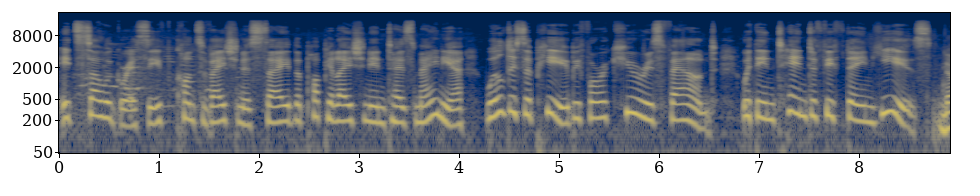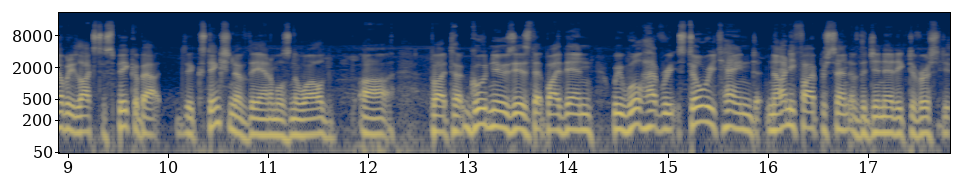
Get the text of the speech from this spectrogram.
It's so aggressive, conservationists say the population in Tasmania will disappear before a cure is found within 10 to 15 years. Nobody likes to speak about the extinction of the animals in the wild. Uh, but uh, good news is that by then we will have re still retained 95% of the genetic diversity.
